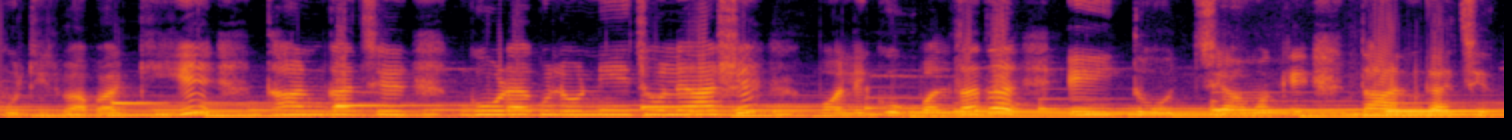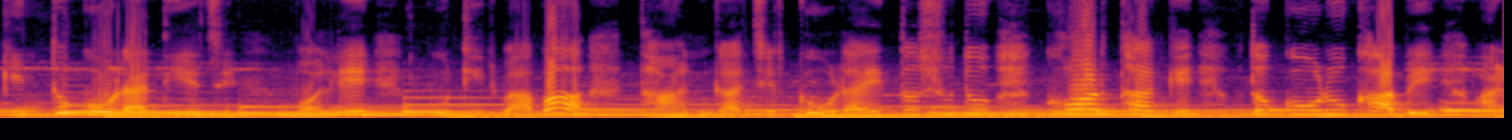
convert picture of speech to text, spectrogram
পুটির বাবা গিয়ে ধান গাছের গোড়াগুলো নিয়ে চলে আসে। বলে, গোপাল দাদা, এই তো হচ্ছে আমাকে ধান গাছের কিন্তু গোড়া দিয়েছে। বলে পুটির বাবা, ধান গাছের গোড়ায় তো শুধু খড় থাকে, তো গরু খাবে, আর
